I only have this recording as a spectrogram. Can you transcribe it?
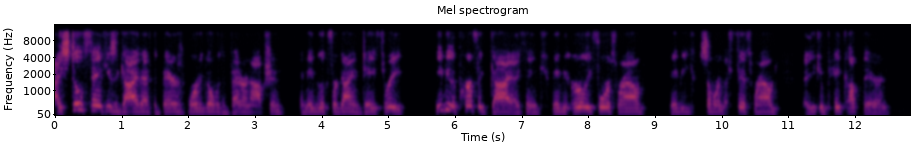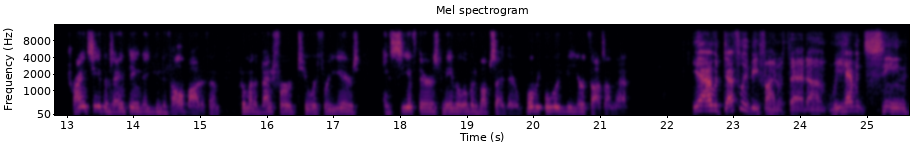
I still think he's a guy that if the Bears were to go with a veteran option and maybe look for a guy in day three, he'd be the perfect guy. I think maybe early fourth round maybe somewhere in the fifth round that you can pick up there and try and see if there's anything that you can develop out of him. Put him on the bench for two or three years and see if there's maybe a little bit of upside there. What would, what would be your thoughts on that? Yeah, I would definitely be fine with that. Um, we haven't seen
